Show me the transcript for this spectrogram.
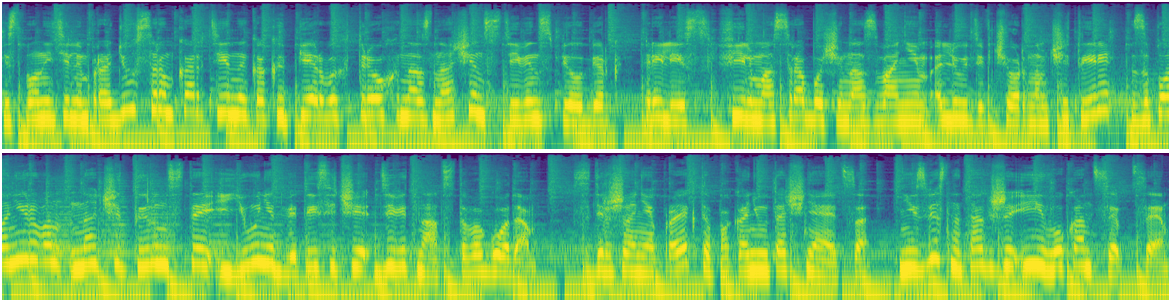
Исполнительным продюсером картины, как и первых трех, назначен Стивен Спилберг. Релиз фильма с рабочим названием «Люди в черном 4» запланирован на 14 июня 2019 года. Содержание проекта пока не уточняется. Неизвестна также и его концепция.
